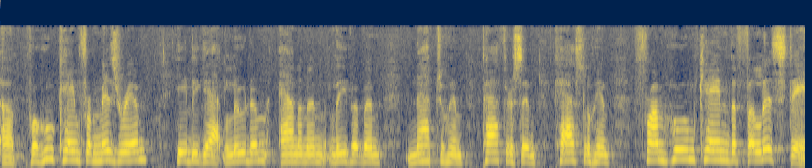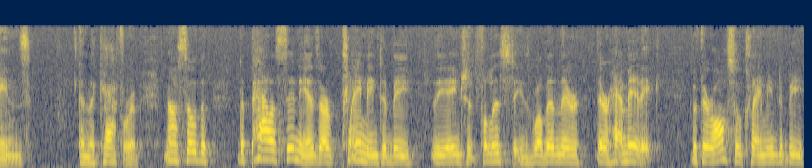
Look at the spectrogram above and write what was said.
uh, for who came from Mizraim? He begat Ludim, Anamim, Lehabim, Naphtuhim, Pathrusim, Casluhim, from whom came the Philistines and the Capharim. Now, so the, the Palestinians are claiming to be the ancient Philistines. Well, then they're, they're Hamitic, but they're also claiming to be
